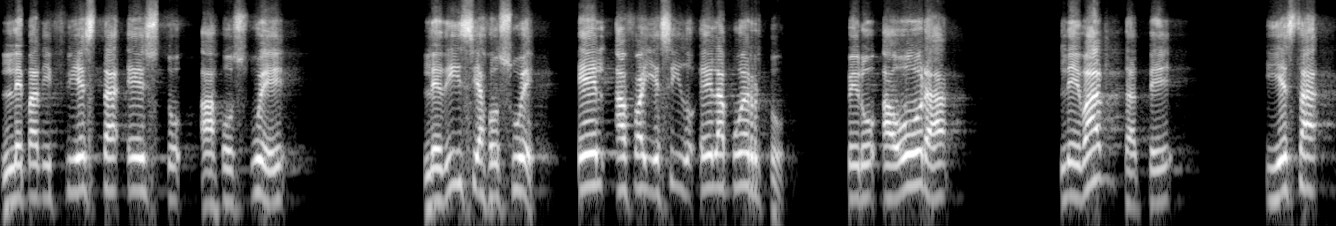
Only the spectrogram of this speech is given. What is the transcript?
le manifiesta esto a Josué, le dice a Josué, él ha fallecido, él ha muerto, pero ahora levántate y esa,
